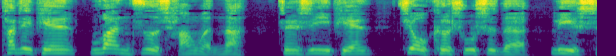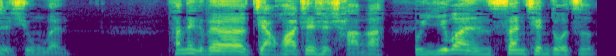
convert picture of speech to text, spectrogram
他这篇万字长文呐，真是一篇教科书式的历史雄文。他那个的讲话真是长啊，有一万三千多字。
